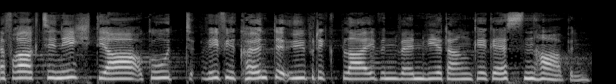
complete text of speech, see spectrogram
Er fragt sie nicht, ja gut, wie viel könnte übrig bleiben, wenn wir dann gegessen haben?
